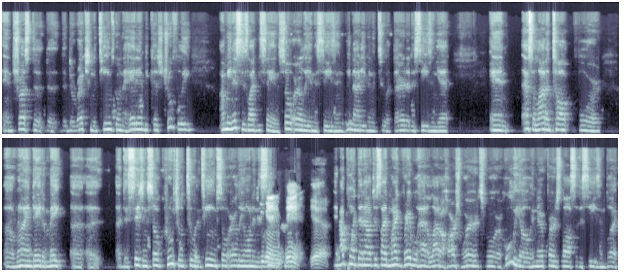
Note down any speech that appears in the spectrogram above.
and trust the the, the direction the team's to head in because truthfully I mean, this is like we saying so early in the season. We're not even into a third of the season yet, and that's a lot of talk for uh, Ryan Day to make a, a, a, decision so crucial to a team so early on in the season. In, yeah, and I point that out just like Mike Vrabel had a lot of harsh words for Julio in their first loss of the season, but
